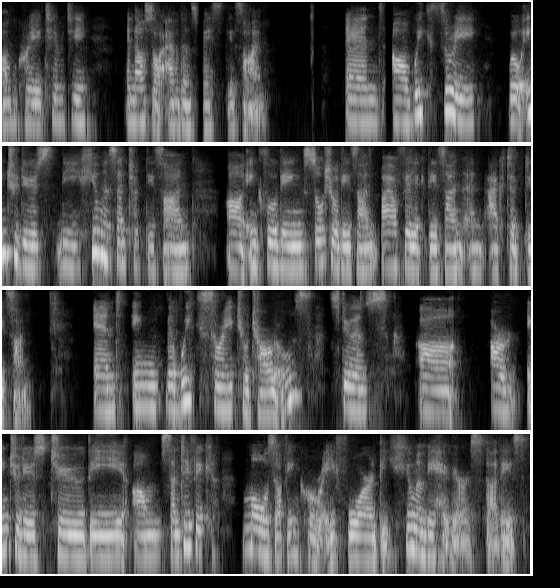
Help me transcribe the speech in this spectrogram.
um, creativity, and also evidence-based design. And uh, week three will introduce the human-centered design, uh, including social design, biophilic design, and active design. And in the week three tutorials, students uh, are introduced to the um, scientific modes of inquiry for the human behavior studies,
